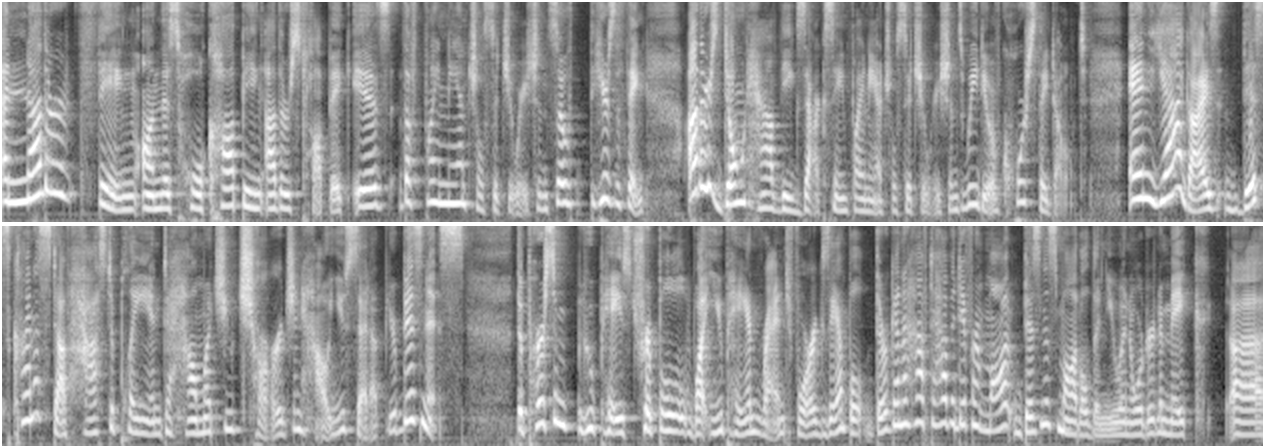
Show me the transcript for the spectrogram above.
Another thing on this whole copying others topic is the financial situation. So here's the thing others don't have the exact same financial situations we do. Of course they don't. And yeah, guys, this kind of stuff has to play into how much you charge and how you set up your business the person who pays triple what you pay in rent, for example, they're going to have to have a different mod- business model than you in order to make, uh,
